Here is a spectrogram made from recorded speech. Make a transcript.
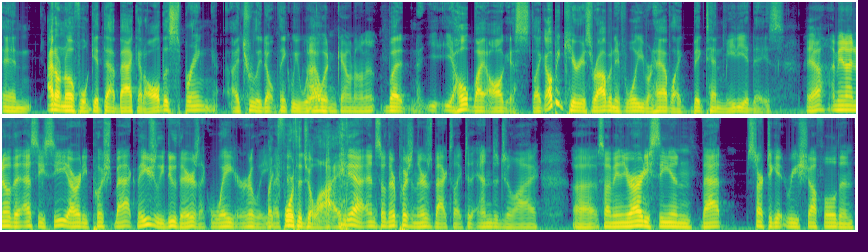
and i don't know if we'll get that back at all this spring i truly don't think we will I wouldn't count on it. but you, you hope by august like i'll be curious robin if we'll even have like big ten media days Yeah, I mean, I know the SEC already pushed back. They usually do theirs like way early, like Fourth of July. Yeah, and so they're pushing theirs back to like to the end of July. Uh, so I mean, you're already seeing that start to get reshuffled, and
